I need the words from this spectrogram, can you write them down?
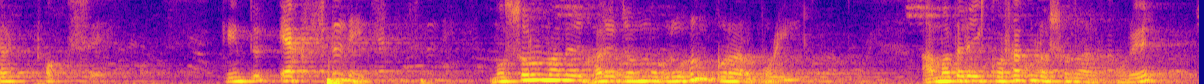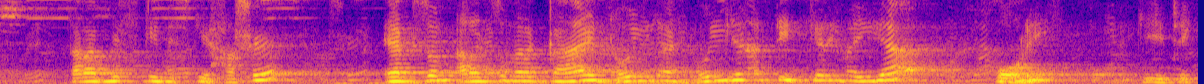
আর ঠকছে কিন্তু এক শ্রেণি মুসলমানের ঘরে জন্মগ্রহণ করার পরেই আমাদের এই কথাগুলো শোনার পরে তারা মিসকি মিসকি হাসে একজন আরেকজনের গায়ে ঢইলা ঢইলা টিটকারি মাইরা পরে কি ঠিক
